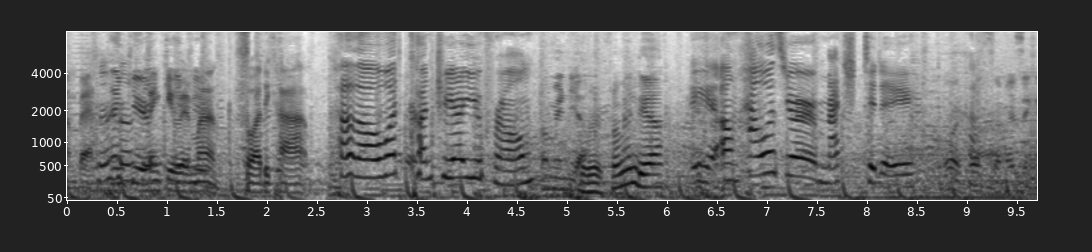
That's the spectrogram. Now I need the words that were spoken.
come back Thank you. Thank you very much สวัสดีครับ Hello, what country are you from? From India. From India Yeah, um, how was your match today? Oh, it was amazing.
